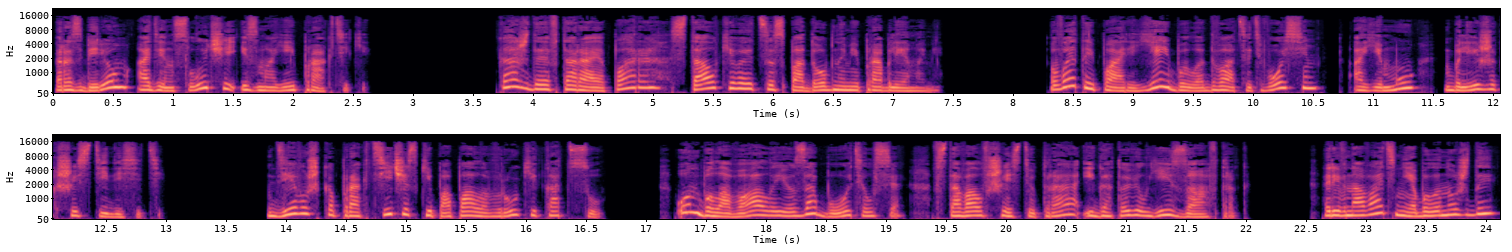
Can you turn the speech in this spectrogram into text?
Разберем один случай из моей практики. Каждая вторая пара сталкивается с подобными проблемами. В этой паре ей было 28, а ему ближе к 60. Девушка практически попала в руки к отцу. Он баловал ее, заботился, вставал в 6 утра и готовил ей завтрак. Ревновать не было нужды,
